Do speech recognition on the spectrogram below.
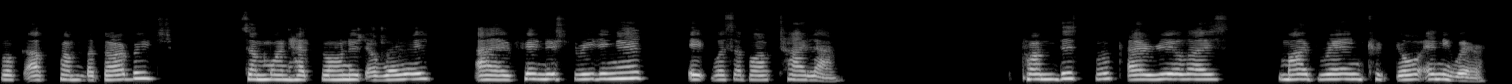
book up from the garbage. Someone had thrown it away. I finished reading it. It was about Thailand. From this book, I realized my brain could go anywhere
